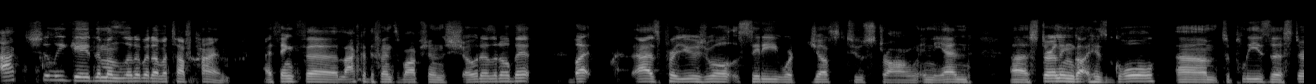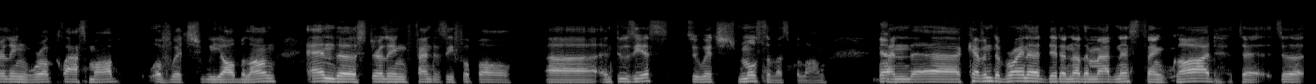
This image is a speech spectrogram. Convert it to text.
actually gave them a little bit of a tough time. I think the lack of defensive options showed a little bit, but as per usual, City were just too strong in the end. Uh, Sterling got his goal um, to please the Sterling world class mob, of which we all belong, and the Sterling fantasy football uh, enthusiasts to which most of us belong. Yep. And uh, Kevin De Bruyne did another madness, thank God, to, to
